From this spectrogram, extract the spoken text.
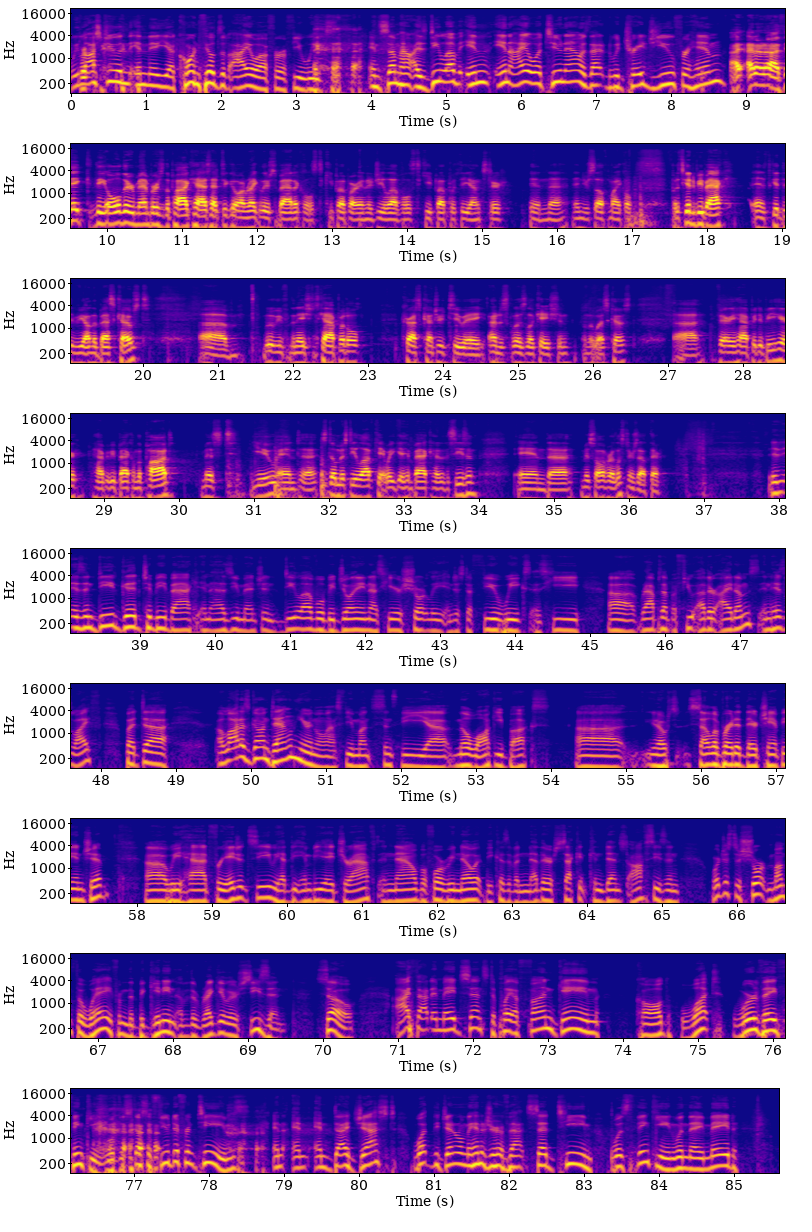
We lost you in in the uh, cornfields of Iowa for a few weeks, and somehow is D Love in in Iowa too now? Is that would trade you for him? I, I don't know. I think the older members of the podcast have to go on regular sabbaticals to keep up our energy levels, to keep up with the youngster in uh, in yourself, Michael. But it's good to be back, and it's good to be on the best coast. Um, moving from the nation's capital cross country to a undisclosed location on the west coast. Uh, very happy to be here. Happy to be back on the pod. Missed you and uh, still missed Love. Can't wait to get him back ahead of the season and uh, miss all of our listeners out there. It is indeed good to be back. And as you mentioned, D Love will be joining us here shortly in just a few weeks as he uh, wraps up a few other items in his life. But uh, a lot has gone down here in the last few months since the uh, Milwaukee Bucks uh, you know, celebrated their championship. Uh, we had free agency, we had the NBA draft, and now, before we know it, because of another second condensed offseason, we're just a short month away from the beginning of the regular season. So, I thought it made sense to play a fun game called What Were They Thinking? We'll discuss a few different teams and, and, and digest what the general manager of that said team was thinking when they made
